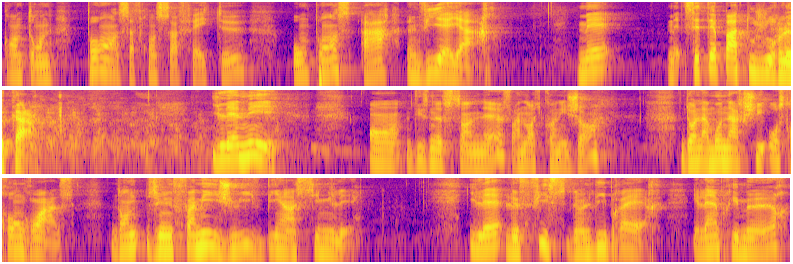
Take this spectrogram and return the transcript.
quand on pense à François Feiteux, on pense à un vieillard. Mais, mais ce n'était pas toujours le cas. Il est né en 1909 à Nordkonija, dans la monarchie austro-hongroise, dans une famille juive bien assimilée. Il est le fils d'un libraire et l'imprimeur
